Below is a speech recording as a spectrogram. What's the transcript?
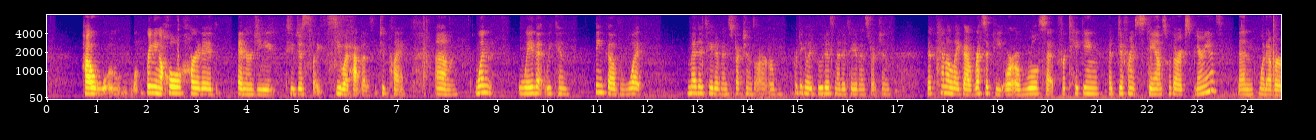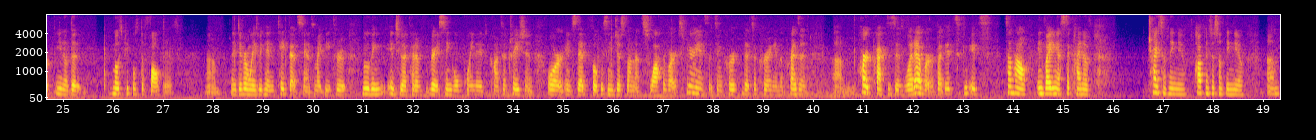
how bringing a wholehearted energy to just like see what happens to play. Um, one way that we can think of what meditative instructions are, or particularly Buddhist meditative instructions, they're kind of like a recipe or a rule set for taking a different stance with our experience than whatever you know the most people's default is. Um, the different ways we can take that stance might be through moving into a kind of very single pointed concentration, or instead focusing just on that swath of our experience that's, incur- that's occurring in the present. Um, heart practices, whatever, but it's, it's somehow inviting us to kind of try something new, pop into something new. Um,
